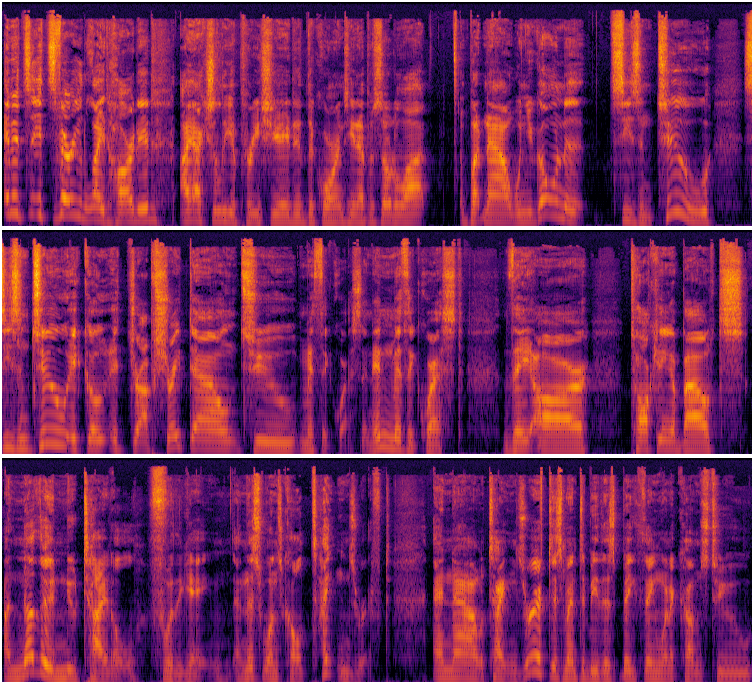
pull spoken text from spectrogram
And it's it's very lighthearted. I actually appreciated the quarantine episode a lot. But now when you go into season 2, season 2 it go it drops straight down to Mythic Quest. And in Mythic Quest, they are talking about another new title for the game. And this one's called Titan's Rift. And now Titan's Rift is meant to be this big thing when it comes to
